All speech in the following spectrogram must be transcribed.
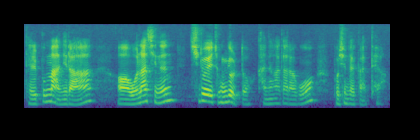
될 뿐만 아니라 어, 원하시는 치료의 종결도 가능하다라고 보시면 될 것 같아요.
